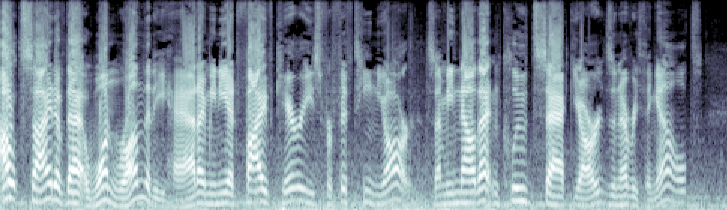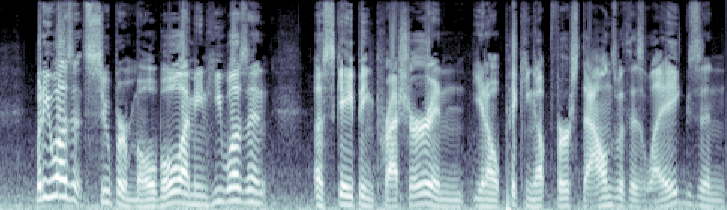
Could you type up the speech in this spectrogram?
outside of that one run that he had, I mean, he had five carries for 15 yards. I mean, now that includes sack yards and everything else, but he wasn't super mobile. I mean, he wasn't escaping pressure and, you know, picking up first downs with his legs and,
